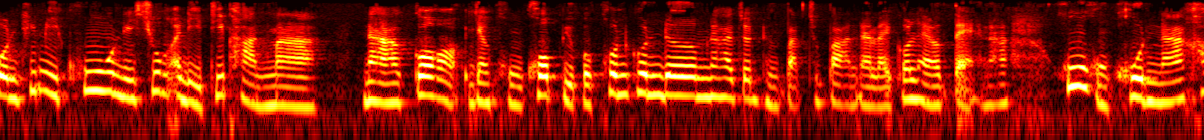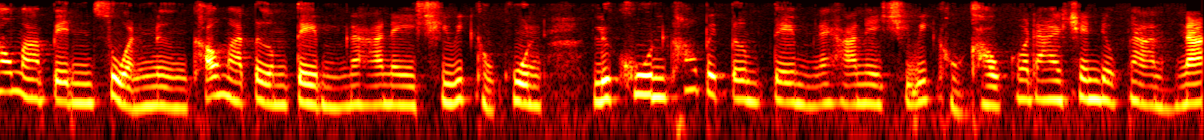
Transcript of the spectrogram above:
คนที่มีคู่ในช่วงอดีตที่ผ่านมา นะคะก็ยังคงคบอยู่กับคนคนเดิมนะคะจนถึงปัจจุบันอะไรก็แล้วแต่นะคะคู่ของคุณนะเข้ามาเป็นส่วนหนึ่งเข้ามาเติมเต็มนะคะในชีวิตของคุณ หรือคุณเข้าไปเติมเต็มนะคะในชีวิตของเขาก็ได้เช่นเดียวกันนะ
